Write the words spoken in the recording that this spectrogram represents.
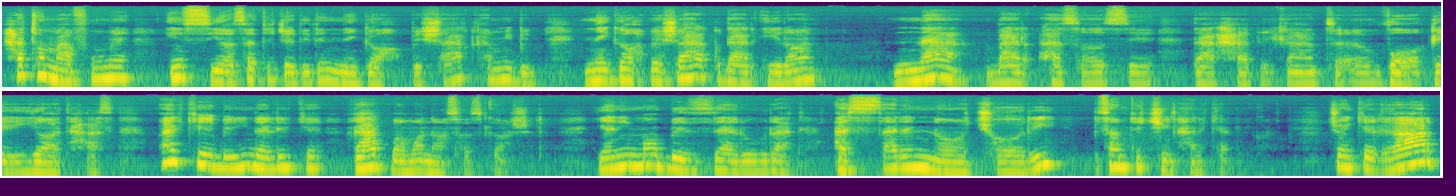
حتی مفهوم این سیاست جدید نگاه به شرق هم می‌بینید. نگاه به شرق در ایران نه بر اساس در حقیقت واقعیات هست بلکه به این دلیل که غرب با ما ناسازگار شده. یعنی ما به ضرورت از سر ناچاری به سمت چین حرکت می‌کنیم. چون که غرب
